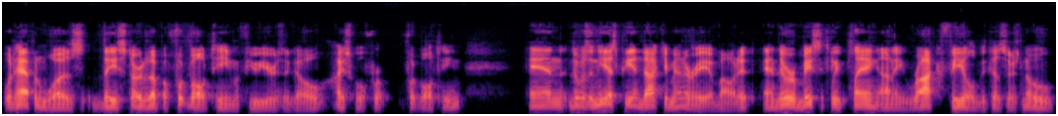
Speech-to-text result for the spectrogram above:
what happened was they started up a football team a few years ago, high school fo- football team, and there was an ESPN documentary about it, and they were basically playing on a rock field because there's no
